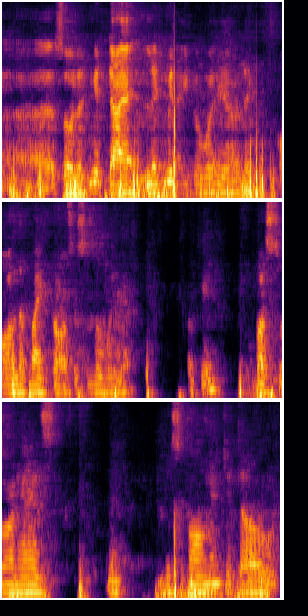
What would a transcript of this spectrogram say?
uh, so let me tie let me write over here like all the five processes over here. Okay? First one is like just comment it out.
